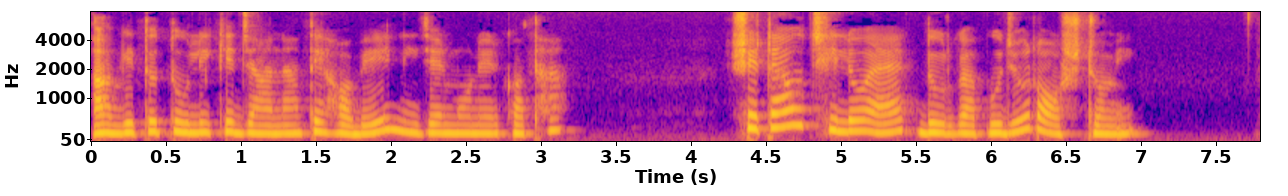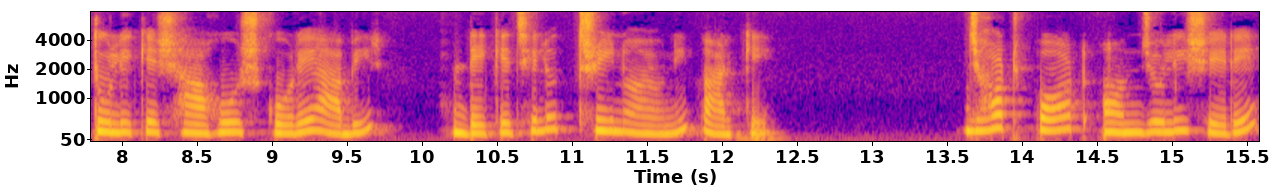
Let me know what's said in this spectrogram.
আগে তো তুলিকে জানাতে হবে নিজের মনের কথা। সেটাও ছিল এক দুর্গাপুজোর অষ্টমী। তুলিকে সাহস করে আবির ডেকেছিল ত্রিনয়নী পার্কে। ঝটপট অঞ্জলি সেরে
